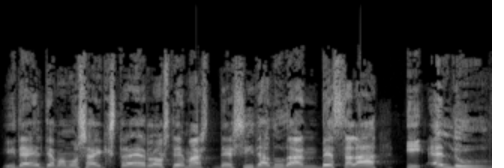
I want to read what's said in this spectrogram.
y de él te vamos a extraer los temas de Sira Dudan, Besala y Eldu.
